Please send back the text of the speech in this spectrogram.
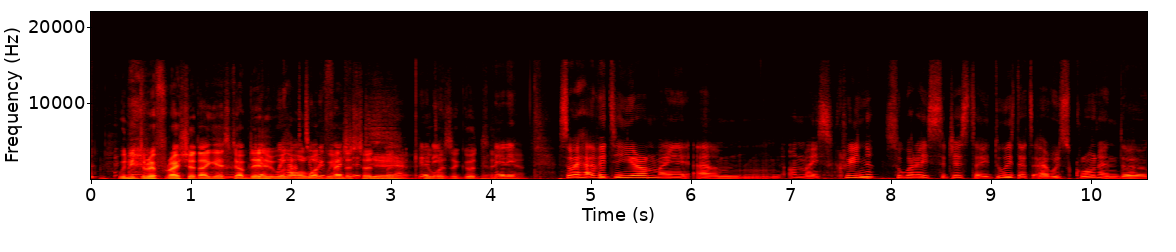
we need to refresh it i guess to update Yeah, it with all what we refresh it. understood Yeah, but yeah, it was a good Yeah. thing yeah. so I have it here on my um, on my screen. So what I suggest I do is that I will scroll and uh,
